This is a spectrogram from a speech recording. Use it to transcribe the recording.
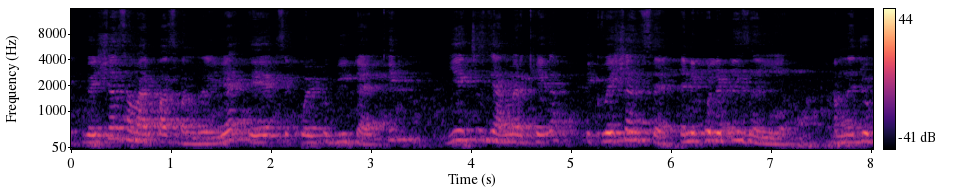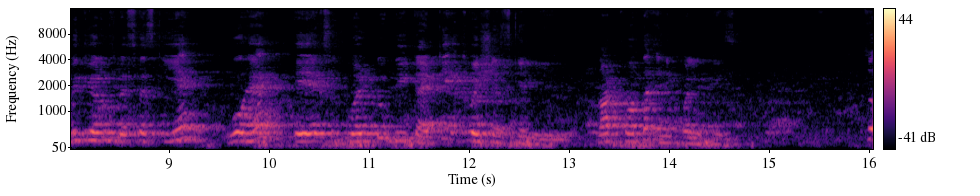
इक्वेशंस हमारे पास बन रही है A x equal to b type की, ये एक चीज़ ध्यान में रखिएगा इक्वेशंस है इनइक्वलिटीज नहीं है। हमने जो भी थ्योरम्स डिस्कस किए वो है A x equal to b type की इक्वेशंस के लिए नॉट फॉर द इनइक्वलिटीज तो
